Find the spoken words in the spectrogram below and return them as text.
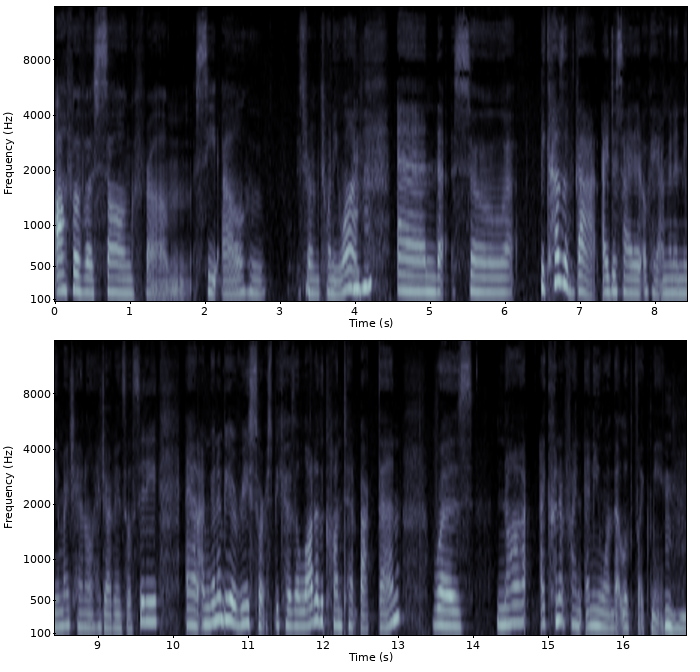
off of a song from CL, who is from 2NE1. Mm-hmm. And so because of that, I decided, okay, I'm going to name my channel Hijabi in Seoul City, and I'm going to be a resource because a lot of the content back then was not, I couldn't find anyone that looked like me mm-hmm.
